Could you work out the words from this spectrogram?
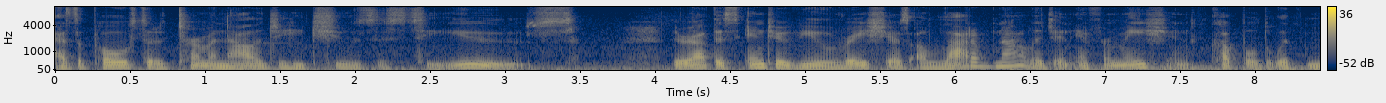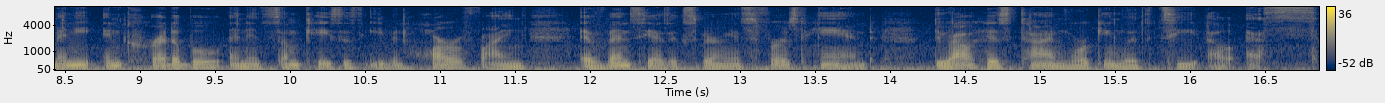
as opposed to the terminology he chooses to use. Throughout this interview, Ray shares a lot of knowledge and information, coupled with many incredible and, in some cases, even horrifying events he has experienced firsthand throughout his time working with TLS.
